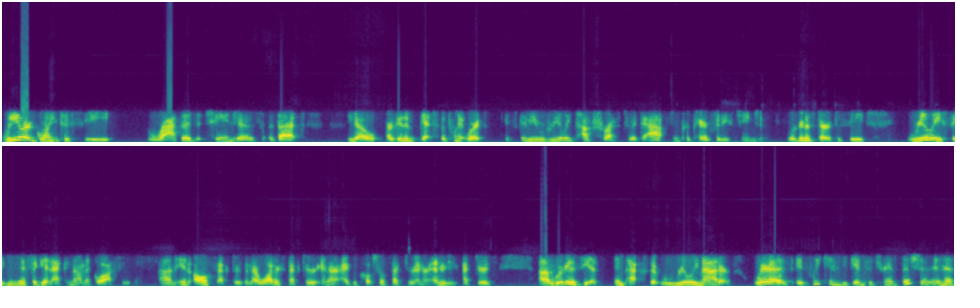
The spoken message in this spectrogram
we are going to see rapid changes that you know, are going to get to the point where it's, it's going to be really tough for us to adapt and prepare for these changes. We're going to start to see really significant economic losses um, in all sectors, in our water sector, in our agricultural sector, in our energy sectors. Um, we're going to see impacts that really matter. Whereas if we can begin to transition in a,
